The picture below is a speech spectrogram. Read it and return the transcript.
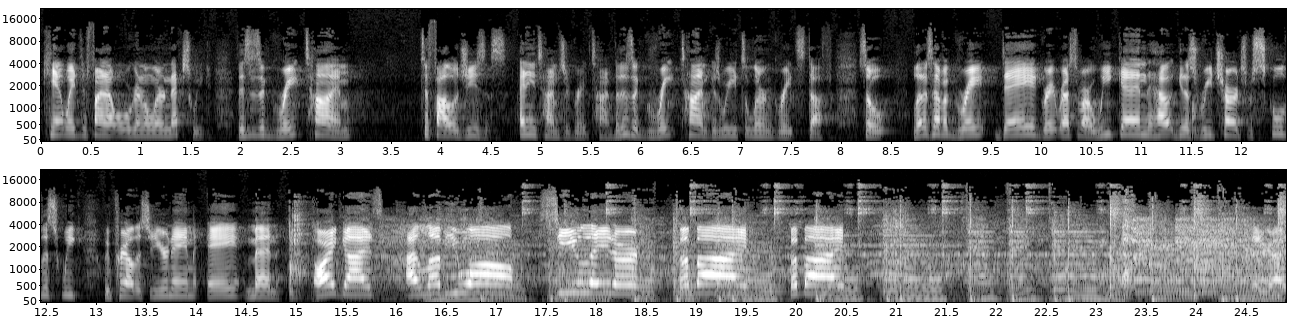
Can't wait to find out what we're going to learn next week. This is a great time to follow Jesus. Anytime's a great time, but this is a great time because we get to learn great stuff. So let us have a great day, a great rest of our weekend, how, get us recharged for school this week. We pray all this in your name. Amen. All right, guys, I love you all. See you later. Bye bye. Bye bye. Later, guys.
